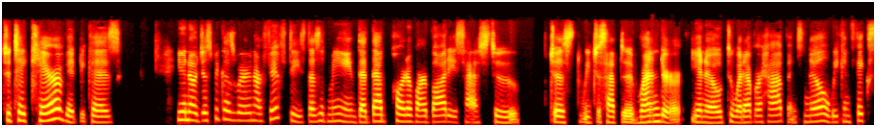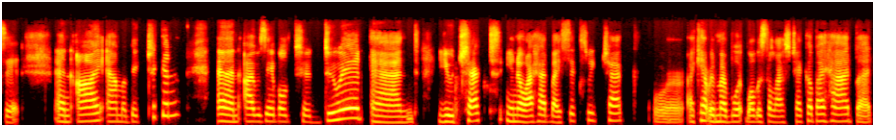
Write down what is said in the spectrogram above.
to take care of it because you know just because we're in our 50s doesn't mean that that part of our bodies has to just we just have to render you know to whatever happens. No we can fix it. And i am a big chicken and i was able to do it and you checked you know i had my six week check or i can't remember what, what was the last checkup i had but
